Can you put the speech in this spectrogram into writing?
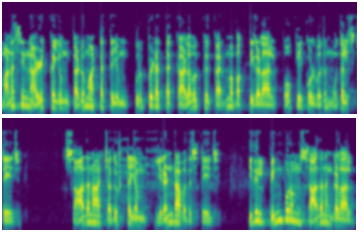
மனசின் அழுக்கையும் தடுமாட்டத்தையும் குறிப்பிடத்தக்க அளவுக்கு கர்ம பக்திகளால் போக்கிக் கொள்வது முதல் ஸ்டேஜ். சாதனா சதுஷ்டயம் இரண்டாவது ஸ்டேஜ். இதில் பின்புறம் சாதனங்களால்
